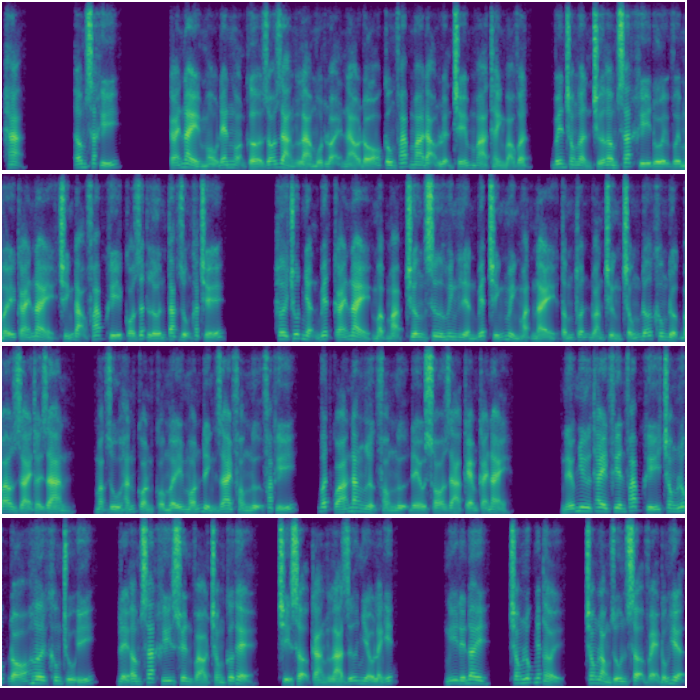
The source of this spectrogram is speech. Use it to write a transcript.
Hạ. Âm sát khí. Cái này màu đen ngọn cờ rõ ràng là một loại nào đó công pháp ma đạo luyện chế mà thành bảo vật, bên trong ẩn chứa âm sát khí đối với mấy cái này chính đạo pháp khí có rất lớn tác dụng khắc chế. Hơi chút nhận biết cái này, mập mạp trương sư huynh liền biết chính mình mặt này tấm thuẫn đoán chừng chống đỡ không được bao dài thời gian, mặc dù hắn còn có mấy món đỉnh giai phòng ngự pháp khí, bất quá năng lực phòng ngự đều so ra kém cái này nếu như thay phiên pháp khí trong lúc đó hơi không chú ý, để âm sát khí xuyên vào trong cơ thể, chỉ sợ càng là giữ nhiều lãnh ít. Nghĩ đến đây, trong lúc nhất thời, trong lòng run sợ vẻ đống hiện,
